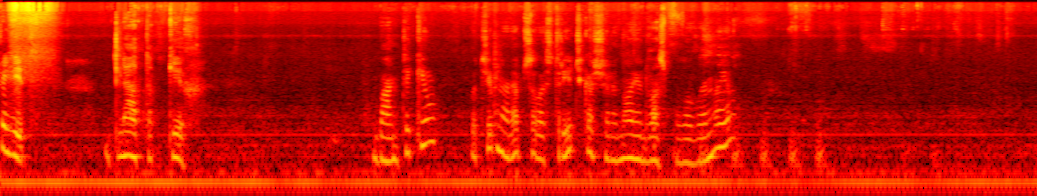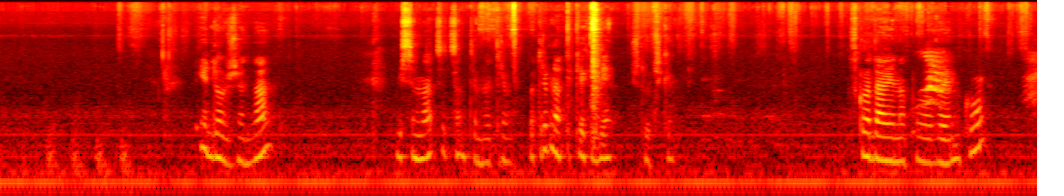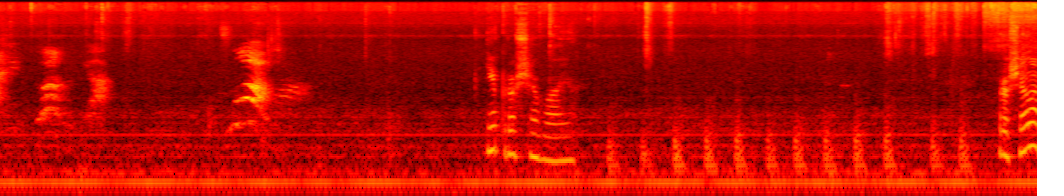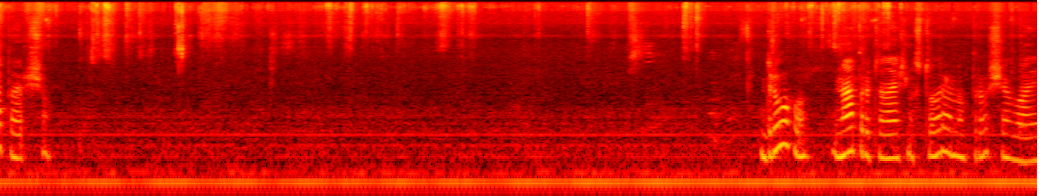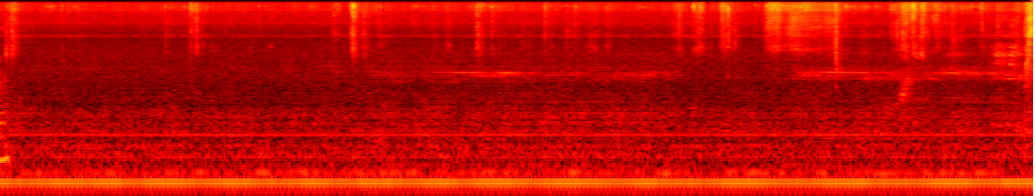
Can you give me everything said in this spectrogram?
Привіт! Для таких бантиків потрібна репсова стрічка шириною 2,5. І довжина 18 см. Потрібно таких дві штучки. Складаю на половинку. І прошиваю. Прошила першу. Другу на протилежну сторону прошиваю.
